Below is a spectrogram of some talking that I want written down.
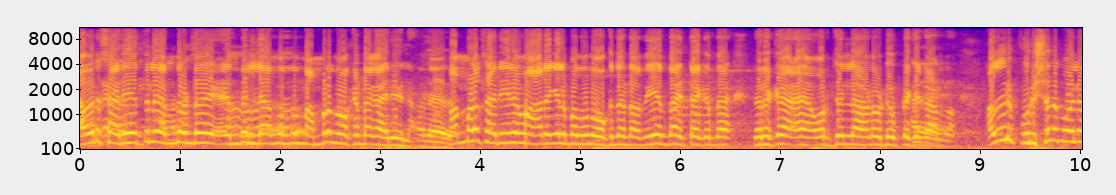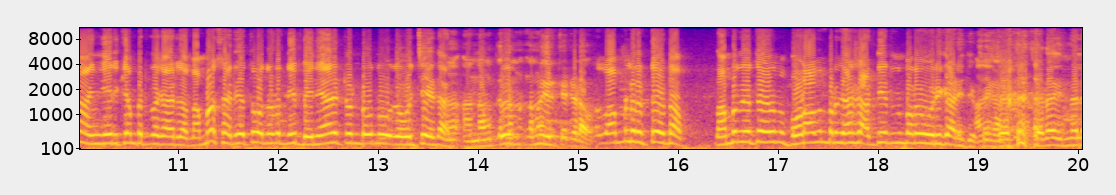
അവരുടെ ശരീരത്തിൽ എന്തുണ്ട് എന്തില്ല എന്നൊന്നും നമ്മൾ നോക്കേണ്ട കാര്യമില്ല. നമ്മളെ ശരീരം ആരെങ്കിലും വന്ന് നോക്കുന്നുണ്ടോ? നീ എന്താ ഇട്ടേക്കുന്നത് നിനക്ക് ഒറിജിനൽ ആണോ ഡ്യൂപ്ലിക്കേറ്റ് ആണോ? അതൊരു പുരുഷന് പോലും അംഗീകരിക്കാൻ പറ്റുന്ന കാര്യമില്ല. നമ്മുടെ ശരീരത്തിൽ വന്നിട്ട് നീ ബനിയാനിട്ടുണ്ടോ എന്ന് ചോദിച്ചേടാ നമ്മൾ ഇറിറ്റേറ്റഡ് ആവും. നമ്മൾ പോടാന്നും പറഞ്ഞ് ഞാൻ ഷട്ടിട്ടെന്ന് പറഞ്ഞ് ഒരു കാണിക്കും. അതെ. ചേട്ടാ ഇന്നലെ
